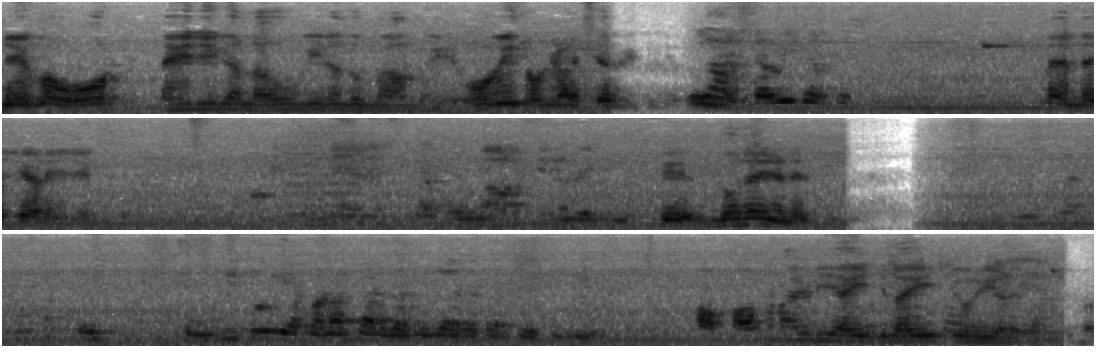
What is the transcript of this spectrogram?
ਜੇ ਕੋਈ ਹੋਰ ਇਹੋ ਜਿਹੀ ਗੱਲ ਆਊਗੀ ਇਹਨਾਂ ਤੋਂ ਬਰਾਮਦ ਹੋਈ ਉਹ ਵੀ ਤੁਹਾਡੇ ਨਾਲ ਸ਼ੇਅਰ ਕੀਤੀ ਕੋਈ ਨਸ਼ਾ ਵੀ ਕਰਦੇ। ਮੈਂ ਨਸ਼ੇ ਵਾਲੀ ਜੀ ਤੇ ਦੋਨੇ ਜਣੇ ਸੀ। ਚੋਰੀ ਕੋਈ ਆਪਣਾ ਘਰ ਦਾ ਗੁਜ਼ਾਰਾ ਕਰਦੇ ਸੀ ਆ- ਆਪਣਾ ਜਿਹੜੀ ਆਈ ਚਲਾਈ ਚੋਰੀ ਵਾਲੇ ਪਾਸੇ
